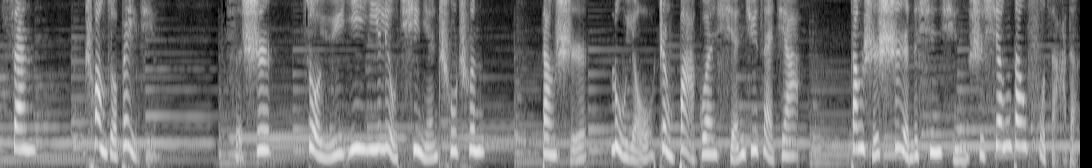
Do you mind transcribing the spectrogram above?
三，创作背景，此诗作于一一六七年初春，当时陆游正罢官闲居在家。当时诗人的心情是相当复杂的，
